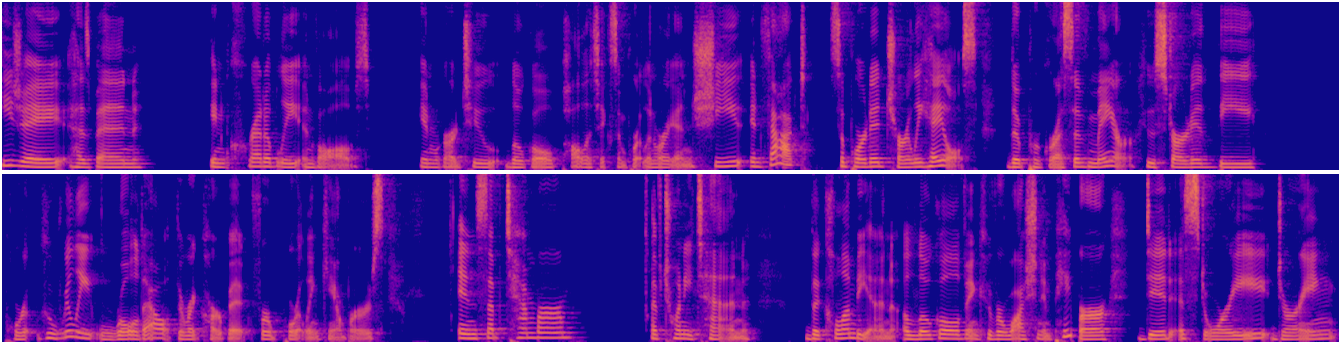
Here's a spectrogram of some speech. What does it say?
TJ has been incredibly involved in regard to local politics in Portland, Oregon. She, in fact, supported Charlie Hales, the progressive mayor who started the Port, who really rolled out the red carpet for Portland campers. In September of 2010, the Columbian, a local Vancouver, Washington paper, did a story during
